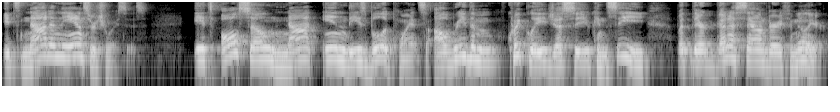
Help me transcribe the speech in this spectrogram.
It's not in the answer choices. It's also not in these bullet points. I'll read them quickly just so you can see, but they're going to sound very familiar.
